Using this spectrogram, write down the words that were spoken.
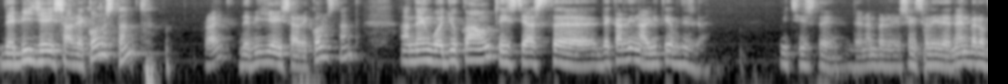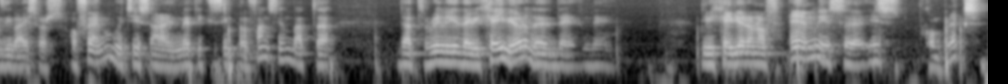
the BJs are a constant, right? The BJs are a constant. And then what you count is just uh, the cardinality of this guy which is the, the number, essentially the number of divisors of m, which is an arithmetic simple function, but uh, that really the behavior, the, the, the, the behavior of m is, uh, is complex.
